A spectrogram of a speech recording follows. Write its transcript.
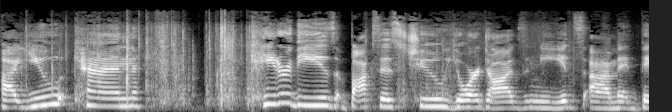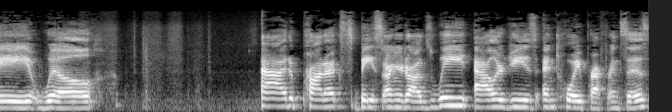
Uh, you can cater these boxes to your dog's needs. Um, they will add products based on your dog's weight, allergies, and toy preferences.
